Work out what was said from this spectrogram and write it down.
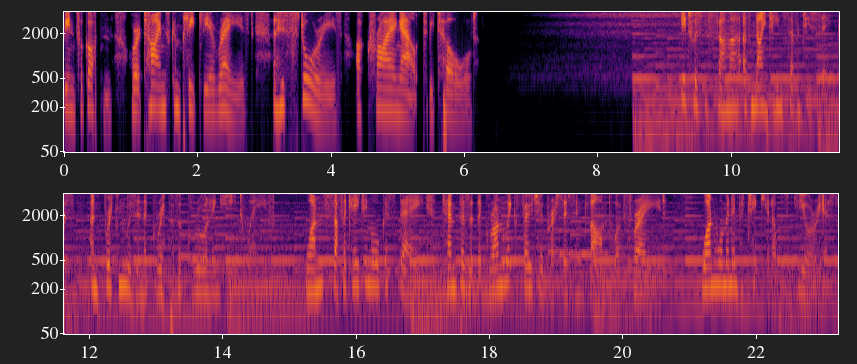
been forgotten, or at times completely erased, and whose stories are crying out to be told. It was the summer of 1976, and Britain was in the grip of a grueling heat wave. One suffocating August day, tempers at the Grunwick photo processing plant were frayed. One woman in particular was furious.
